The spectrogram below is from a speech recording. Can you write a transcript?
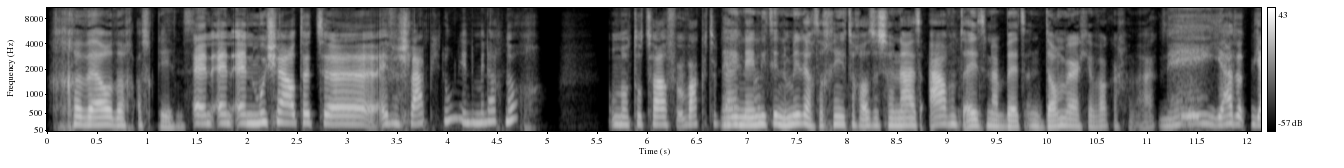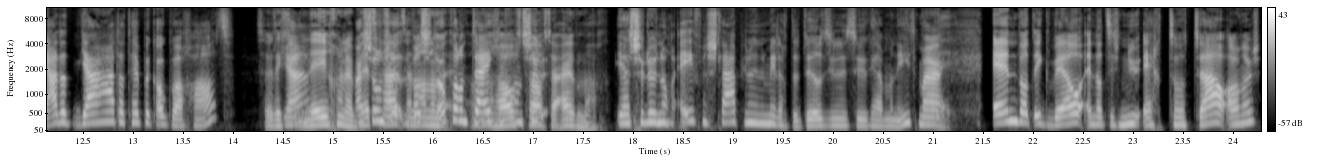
geweldig als kind. En, en, en moest je altijd eh, even een slaapje doen in de middag nog? Om dan tot twaalf uur wakker te Nee, blijven? nee, niet in de middag. Dan ging je toch altijd zo na het avondeten naar bed en dan werd je wakker gemaakt. Nee, ja dat, ja, dat, ja, dat heb ik ook wel gehad. Zodat je Ja? om negen uur naar Maar bed soms, gaat en was dan het ook wel een tijdje half van, twaalf eruit mag. Ja, zullen we nog even een slaapje doen in de middag? Dat wilde je natuurlijk helemaal niet. Maar Nee. En wat ik wel, en dat is nu echt totaal anders.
